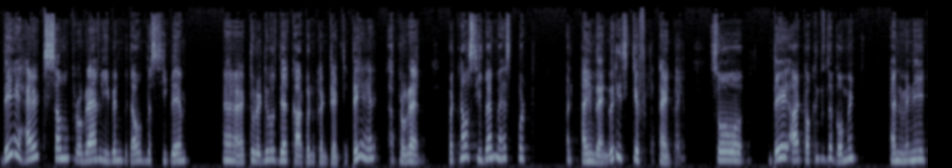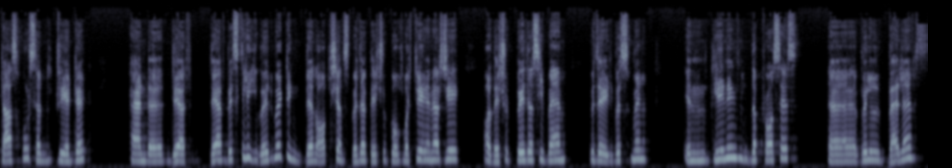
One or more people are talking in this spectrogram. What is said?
they had some program even without the CBAM uh, to reduce their carbon content. They had a program, but now CBAM has put a timeline, very stiff timeline. So they are talking to the government, and many task forces have been created, and uh, they are they are basically evaluating their options whether they should go for clean energy or they should pay the CBAM with the investment in cleaning the process uh, will balance,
